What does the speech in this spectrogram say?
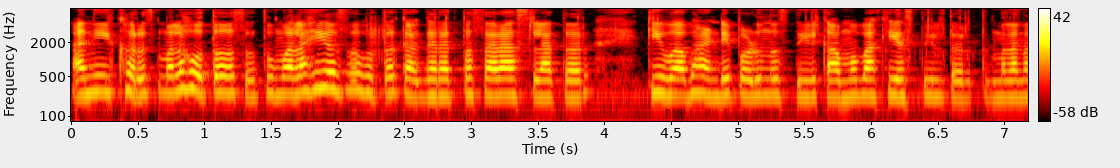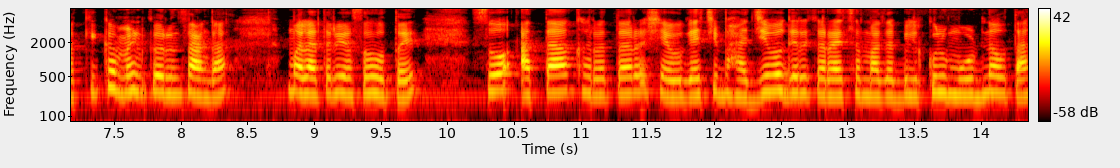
आणि खरंच मला होतं असं. तुम्हालाही असं होतं का? घरात पसारा असला तर? किंवा भांडे पडून असतील कामं बाकी असतील तर? मला नक्की कमेंट करून सांगा. मला तरी असं होतं आहे सो आता खरं तर शेवग्याची भाजी वगैरे करायचा माझा बिलकुल मूड नव्हता.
